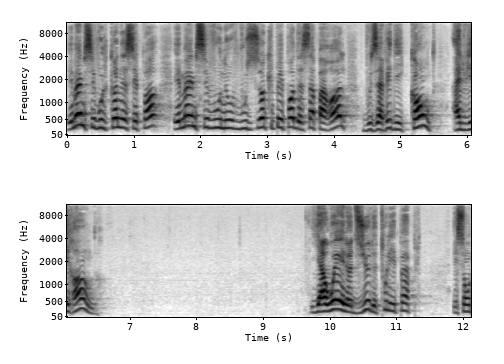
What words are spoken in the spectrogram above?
Et même si vous ne le connaissez pas, et même si vous ne vous occupez pas de sa parole, vous avez des comptes à lui rendre. Yahweh est le Dieu de tous les peuples. Et son,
